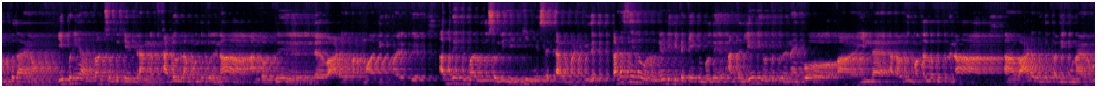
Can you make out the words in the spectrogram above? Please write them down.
ஐம்பதாயிரம் இப்படியே அட்வான்ஸ் வந்து கேட்குறாங்க அதுவும் இல்லாமல் வந்து பார்த்தீங்கன்னா அங்கே வந்து இந்த வாடகை பணமும் அதிகமாக இருக்கு. அப்படின்ற மாதிரி வந்து சொல்லி எங்கேயுமே செட் ஆக மாட்டேங்குது. கடைசியில் ஒரு லேடி கிட்ட கேட்கும்போது அந்த லேடி வந்து பார்த்தீங்கன்னா இப்போ இல்லை. அதாவது முதல்ல வந்து பார்த்தீங்கன்னா வாடகை வந்து பதிமூணாயிரம்.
